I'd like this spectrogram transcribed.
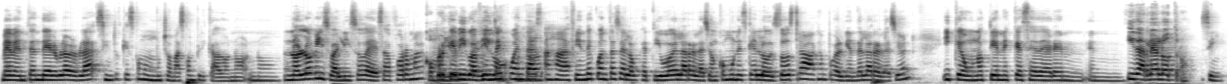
me va a entender, bla, bla, bla, siento que es como mucho más complicado, no, no, no lo visualizo de esa forma, como porque digo, a fin de cuentas, ajá. a fin de cuentas el objetivo de la relación común es que los dos trabajen por el bien de la relación y que uno tiene que ceder en... en... Y darle al otro. Sí.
